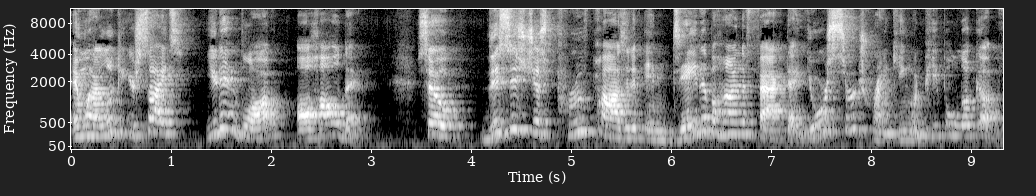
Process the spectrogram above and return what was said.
And when I looked at your sites, you didn't blog all holiday. So this is just proof positive in data behind the fact that your search ranking, when people look up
